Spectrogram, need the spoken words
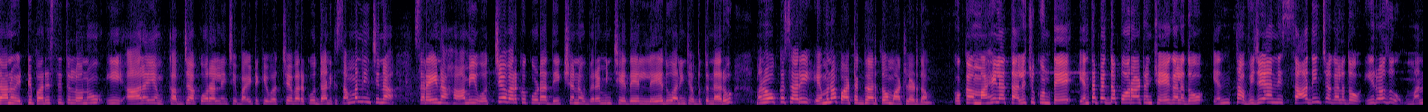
తాను ఎట్టి పరిస్థితుల్లోనూ ఈ ఆలయం కబ్జా కోరల నుంచి బయటికి వచ్చే వరకు దానికి సంబంధించిన సరైన హామీ వచ్చే వరకు కూడా దీక్షను విరమించేదే లేదు అని చెబుతున్నారు మనం ఒక్కసారి యమున పాఠక్ గారితో మాట్లాడదాం ఒక మహిళ తలుచుకుంటే ఎంత పెద్ద పోరాటం చేయగలదో ఎంత విజయాన్ని సాధించగలదో ఈరోజు మన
